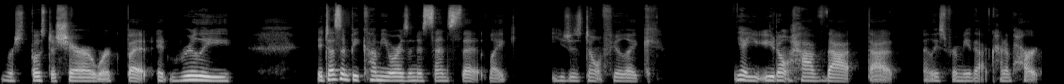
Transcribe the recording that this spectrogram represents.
we're supposed to share our work but it really it doesn't become yours in a sense that like you just don't feel like yeah you, you don't have that that at least for me that kind of heart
